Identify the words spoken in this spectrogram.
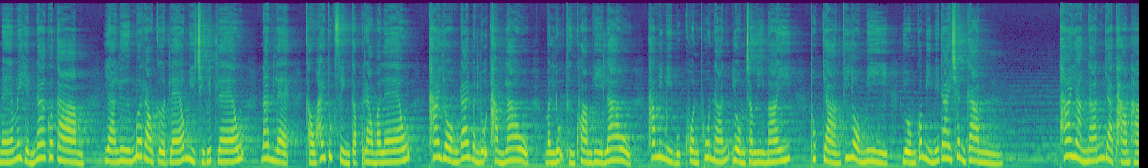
แม้ไม่เห็นหน้าก็ตาม อย่าลืมเมื่อเราเกิดแล้วมีชีวิตแล้ว นั่นแหละ เขาให้ทุกสิ่งกับเรามาแล้ว ถ้าโยมได้บรรลุธรรมเล่า บรรลุถึงความดีเล่า ถ้าไม่มีบุคคลผู้นั้นโยมจะมีไหม ทุกอย่างที่โยมมี โยมก็มีไม่ได้เช่นกัน ถ้าอย่างนั้นอย่าถามหา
